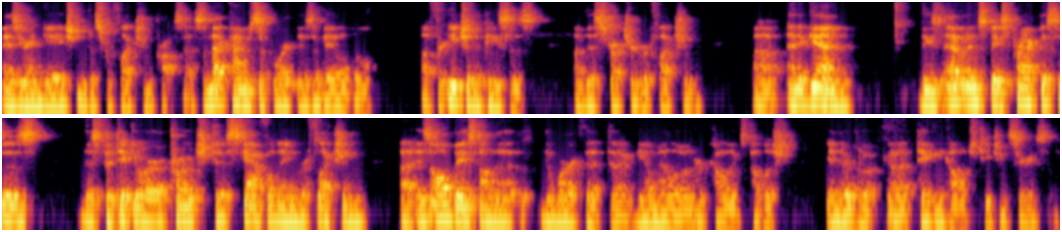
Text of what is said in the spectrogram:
as you're engaged in this reflection process. And that kind of support is available uh, for each of the pieces of this structured reflection. Uh, and again, these evidence-based practices, this particular approach to scaffolding, reflection, uh, is all based on the, the work that uh, Gail Mellow and her colleagues published in their book, uh, Taking College Teaching Seriously.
